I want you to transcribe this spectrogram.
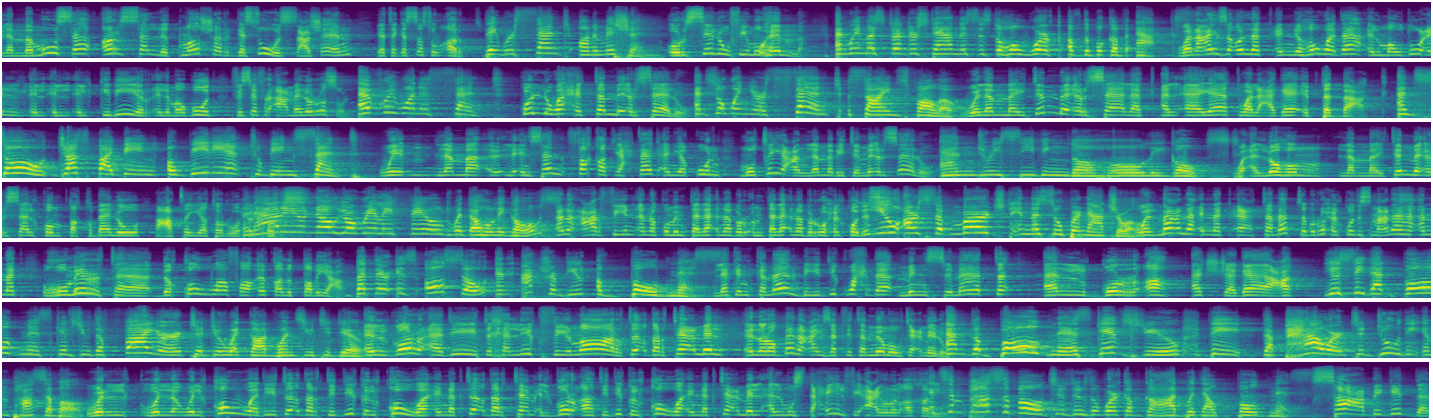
لما موسى ارسل ل 12 جاسوس عشان يتجسسوا الارض They were sent on a mission. ارسلوا في مهمه And we must understand this is the whole work of the book of Acts. وأنا عايز أقول لك ان هو ده الموضوع ال ال ال الكبير اللي موجود في سفر اعمال الرسل Everyone is sent. كل واحد تم ارساله And so when you're sent, signs follow. ولما يتم ارسالك الايات والعجائب تتبعك And so, just by being obedient to being sent, ولما الإنسان فقط يحتاج أن يكون مطيعا لما بيتم إرساله and receiving the Holy Ghost. وقال لهم لما يتم إرسالكم تقبلوا عطية الروح And how do القدس you know you're really filled with the Holy Ghost? أنا عارفين أنكم امتلأنا بر... امتلأنا بالروح القدس You are submerged in the supernatural. والمعنى إنك اعتمدت بالروح القدس معناها أنك غمرت بقوة فائقة للطبيعة But there is also an attribute of boldness. لكن كمان بيديك واحدة من سمات الجرأة الشجاعة You see, that boldness gives you the fire to do what God wants you to do. الجرأة دي تخليك في نار تقدر تعمل اللي ربنا عايزك تتممه وتعمله And the boldness gives you the, the power to do the impossible. وال وال والقوة دي تقدر تديك القوة انك تقدر تعمل الجرأة تديك القوة انك تعمل المستحيل في اعين الاخرين It's impossible to do the work of God without boldness. صعب جدا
